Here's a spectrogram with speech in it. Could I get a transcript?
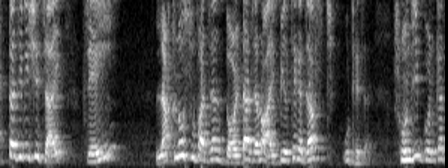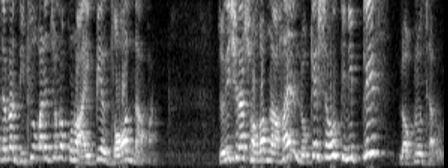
একটা জিনিসই চাই যে এই লখনৌ সুপার জায়ান্টস দলটা যেন আইপিএল থেকে জাস্ট উঠে যায়। সঞ্জীব গোয়েঙ্কা যেন দ্বিতীয়বারের জন্য কোনো আইপিএল দল না পান। যদি সেটা সম্ভব না হয়, লোকেশ রাহুল তিনি প্লিজ লখনৌ ছাড়ুন।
